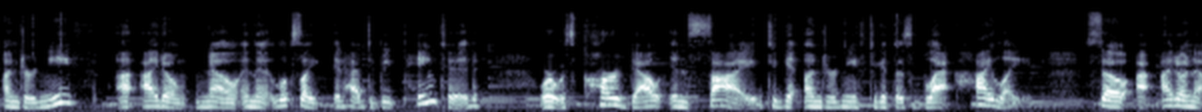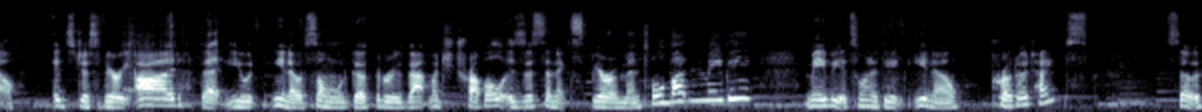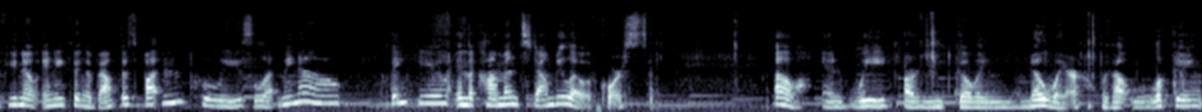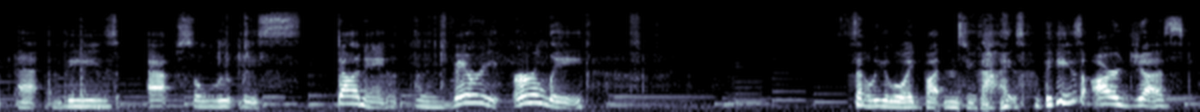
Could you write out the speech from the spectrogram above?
underneath? I, I don't know. And it looks like it had to be painted or it was carved out inside to get underneath to get this black highlight. So I, I don't know it's just very odd that you would, you know, someone would go through that much trouble. Is this an experimental button maybe? Maybe it's one of the, you know, prototypes. So if you know anything about this button, please let me know. Thank you. In the comments down below, of course. Oh, and we are going nowhere without looking at these absolutely stunning, very early celluloid buttons, you guys. These are just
